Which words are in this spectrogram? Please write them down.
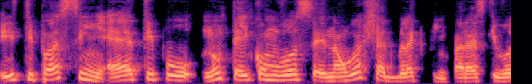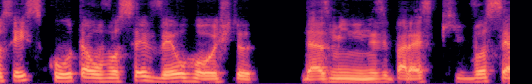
e, tipo assim, é tipo, não tem como você não gostar de Blackpink. Parece que você escuta ou você vê o rosto das meninas e parece que você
